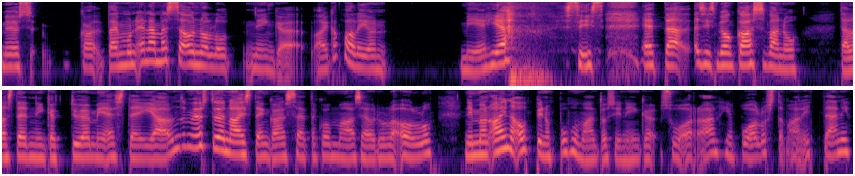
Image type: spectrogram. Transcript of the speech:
myös, tai mun elämässä on ollut niinkö, aika paljon miehiä. siis, että siis me on kasvanut tällaisten niin työmiesten ja myös työnaisten kanssa, että kun on maaseudulla ollut, niin mä oon aina oppinut puhumaan tosi niin suoraan ja puolustamaan itseäni.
